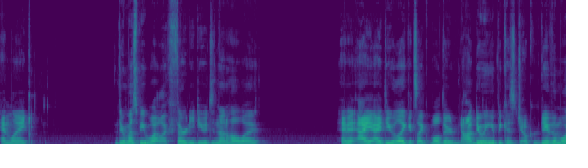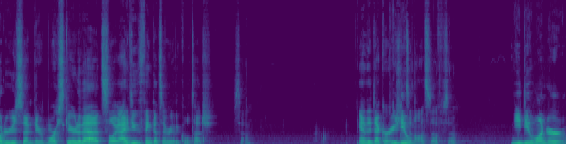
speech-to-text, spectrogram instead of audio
And like there must be what like 30 dudes in that hallway? And it, I, I do like it's like well they're not doing it because Joker gave them orders and they're more scared of that. So like I do think that's a really cool touch so. And the decorations and all that stuff so You do wonder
